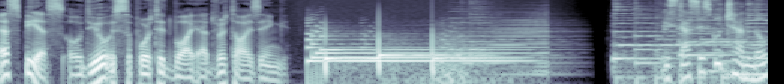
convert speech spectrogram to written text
SBS Audio is supported by advertising. Estás escuchando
